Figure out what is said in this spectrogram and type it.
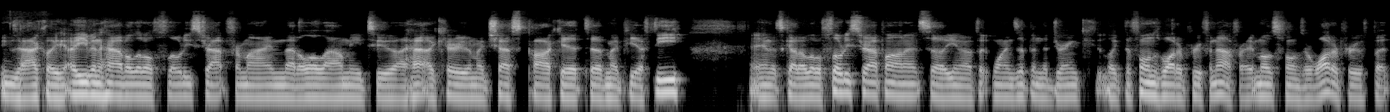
Exactly. I even have a little floaty strap for mine that'll allow me to. I, ha- I carry it in my chest pocket of my PFD, and it's got a little floaty strap on it. So you know, if it winds up in the drink, like the phone's waterproof enough, right? Most phones are waterproof, but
